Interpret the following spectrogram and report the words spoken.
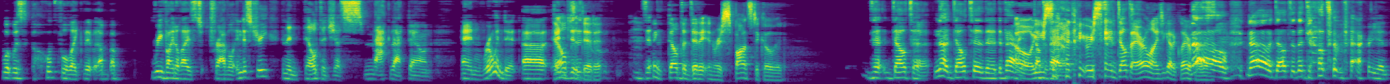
what was hopeful, like the, a, a revitalized travel industry. And then Delta just smacked that down and ruined it. Uh, Delta did it. I think Delta did it in response to COVID. D- Delta, no, Delta, the the variant. Oh, Delta you said, I variant. thought you were saying Delta Airlines. You got to clarify that. No, no, Delta, the Delta variant.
